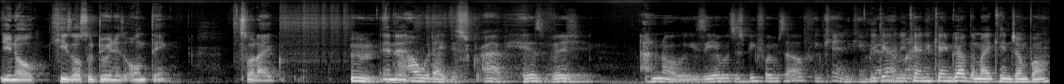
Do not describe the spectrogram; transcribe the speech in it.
you know, he's also doing his own thing. So like, hmm, and then How would I describe his vision? I don't know. Is he able to speak for himself? He can. You can. he can the he mic. can he can grab the mic and jump on.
